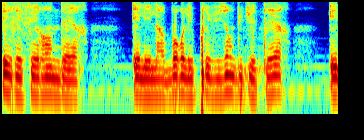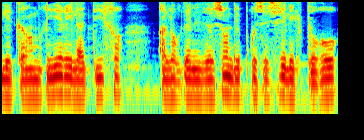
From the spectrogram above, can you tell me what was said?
et référendaire. Elle élabore les prévisions budgétaires et les calendriers relatifs à l'organisation des processus électoraux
